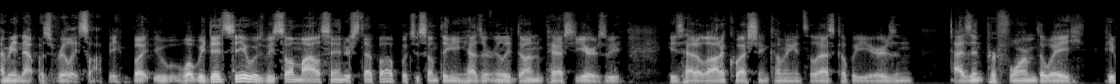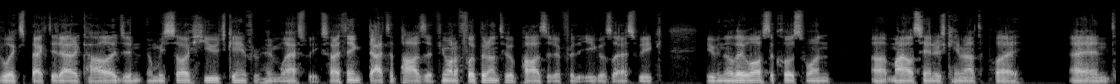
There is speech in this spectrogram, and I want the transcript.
I mean, that was really sloppy. But what we did see was we saw Miles Sanders step up, which is something he hasn't really done in past years. We he's had a lot of question coming into the last couple years and hasn't performed the way people expected out of college. And, and we saw a huge game from him last week. So I think that's a positive. If you want to flip it onto a positive for the Eagles last week, even though they lost a close one, uh, Miles Sanders came out to play. And,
